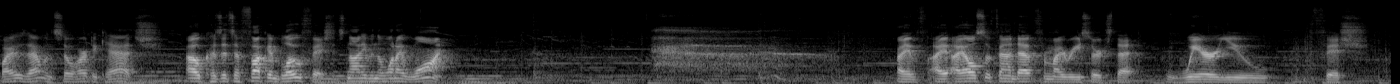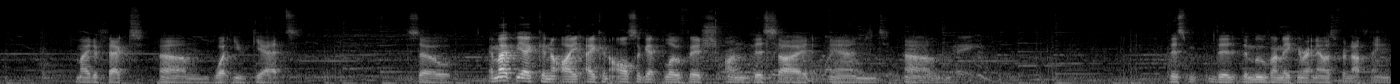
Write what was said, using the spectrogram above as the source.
Why is that one so hard to catch? Oh, because it's a fucking blowfish. It's not even the one I want. I've, I, I also found out from my research that where you fish might affect um, what you get. So it might be I can I, I can also get blowfish on this side and um, this the the move I'm making right now is for nothing.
